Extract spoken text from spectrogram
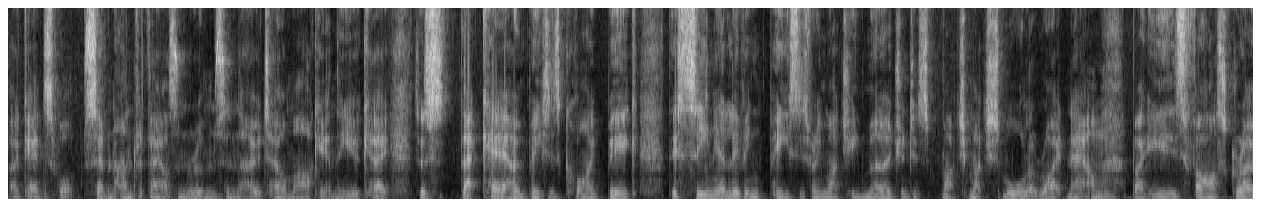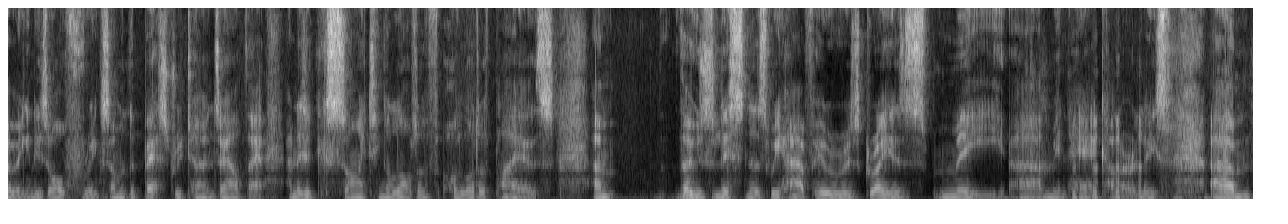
against what 700,000 rooms in the hotel market in the UK. So that care home piece is quite big. This senior living piece is very much emergent. It's much much smaller right now, mm. but is fast growing and is offering some of the best returns out there, and is exciting a lot of a lot of players. Um, those listeners we have who are as grey as me, um, in hair colour at least, um,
